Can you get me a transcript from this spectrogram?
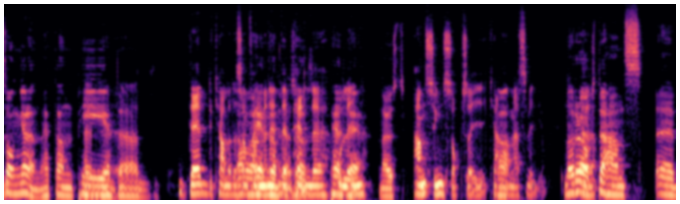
sångaren, hette han P... Död. Dead kallades Ja, han vad för, men hette Pelle, Pelle. Olin. Ja, just. Han syns också i Candlemass-videon. De rökte hans eh,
